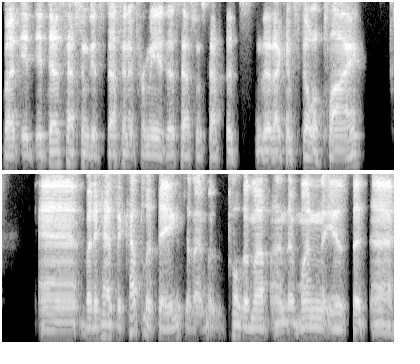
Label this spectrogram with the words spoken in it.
but it, it does have some good stuff in it for me. It does have some stuff that's that I can still apply. And but it has a couple of things that I would pull them up. And the one is that uh,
